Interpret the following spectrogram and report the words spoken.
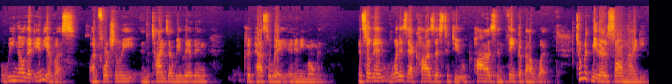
we know that any of us, unfortunately, in the times that we live in, could pass away at any moment. And so then what does that cause us to do? Pause and think about what? Turn with me there to Psalm 90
